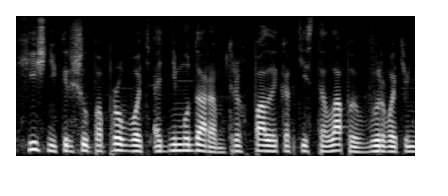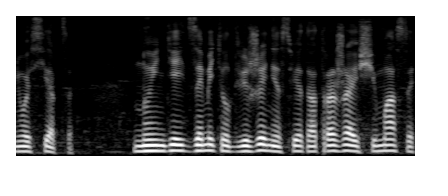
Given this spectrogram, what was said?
Хищник решил попробовать одним ударом трехпалой когтистой лапы вырвать у него сердце. Но индейец заметил движение светоотражающей массы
